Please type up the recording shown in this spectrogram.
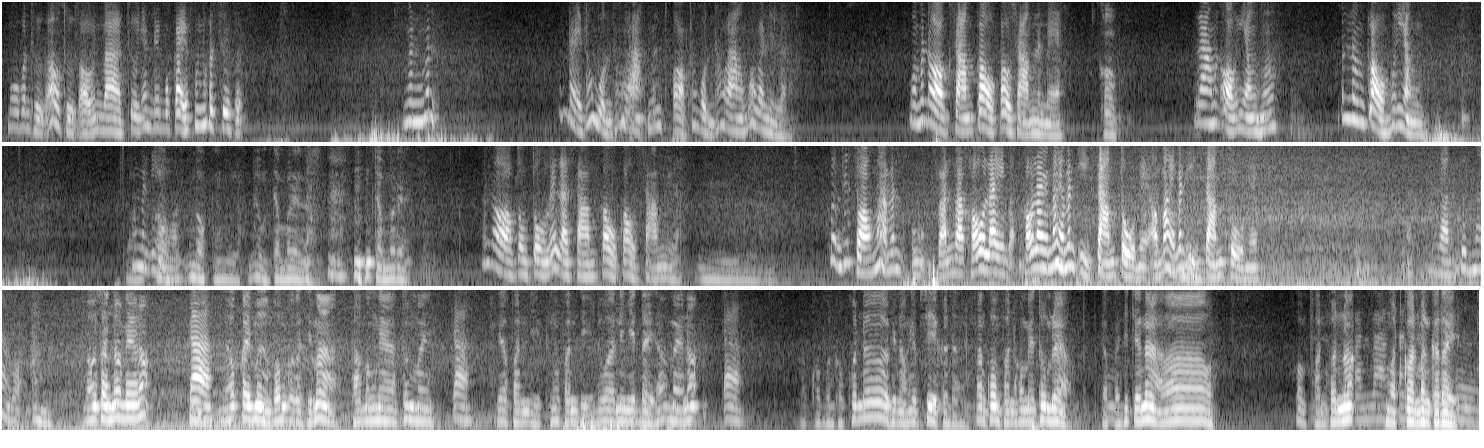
หมู่เพิ่นถือเอาถือเอามันว่าซื้อยังไงบ่ไกลมันบ่ซื้อมันมันมัน ได้ทั้งบนทั้งล่าง มันออกทั้งบนทั้งล่างว่าวันนี้ล่ะว่ามันออกสามเก้าเก้าสามนั่นแหมครับล่างมันออกอหย่างเหรอมันหนึ่งเก่าเหรออหย่าง ว่ามันอีหยังวะมันออกยังบ่ล่ะเริ่มจำบ่ได้แล้ว จำบ่ได้มันออกตรงๆเลยล่ะสามเก้าเก้าสามนี่ล่ะอืมขึ้นที่สองมามันฝันว่าเขาไล่เขาไล่มาให้มันอีกสามตัวไหมเอามาให้มันอีกสามตัวไหม ร้านขึ้นมากบ่เอาสั่นเนาะแม่เนาะจ้าแล้วใกล้มือผมก็ก็สิมาถามเบิ่งแม่ทุ่มไหมจ้าเที่ยฝันอีกคือฝันดีหรือว่านิมิตได้เนาะแม่เนาะจ้าขอบคุณขอบคุณเด้อพี่น้อง FC ก็ได้ฟังความฝันของแม่ทุ่มแล้วกลับไปพิจารณาเอาความฝันเพิ่นเนาะฝันว่างวดก่อนมันก็ได้เออ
